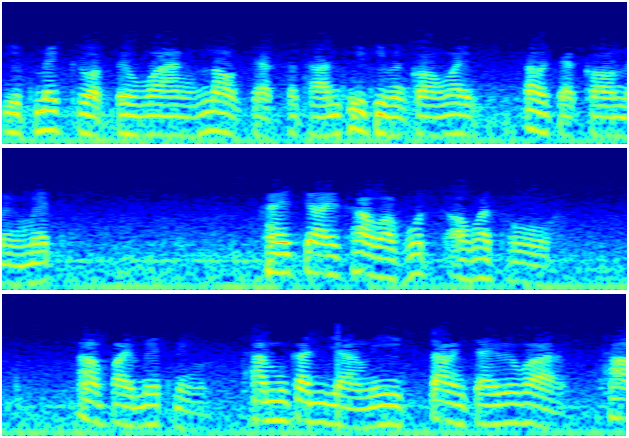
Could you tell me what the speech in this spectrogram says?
หยิบไม่กรธไปวางนอกจากสถานที่ที่มันกองไว้เข้าจากกองหนึ่งเม็ดให้ใจเข้าว่าพุทธออกว่าโทเอาไปเม็ดหนึ่งทำกันอย่างนี้ตั้งใจไว้ว่าถ้า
